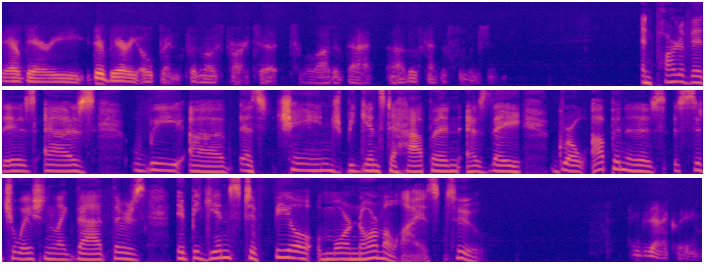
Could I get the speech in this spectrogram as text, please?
they're very they're very open for the most part to, to a lot of that uh, those kinds of solutions. And part of it is as we uh, as change begins to happen as they grow up in a, a situation like that there's it begins to feel more normalized too. Exactly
